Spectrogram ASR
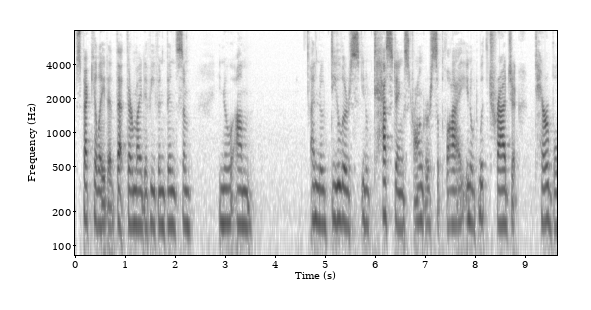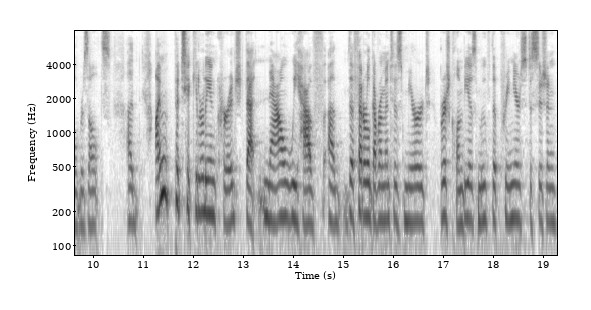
speculated that there might have even been some, you know, um, I know dealers, you know, testing stronger supply, you know, with tragic terrible results. Uh, I'm particularly encouraged that now we have uh, the federal government has mirrored British Columbia's move the premier's decision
